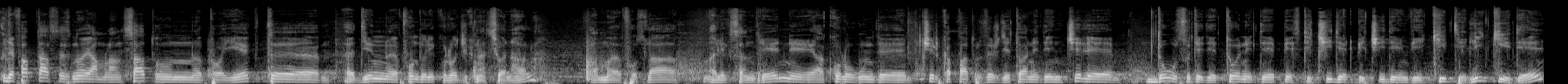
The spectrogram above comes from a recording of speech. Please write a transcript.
De fapt, astăzi noi am lansat un un proiect uh, din Fondul Ecologic Național, am uh, fost la Alexandreni, acolo unde circa 40 de tone din cele 200 de tone de pesticide, erbicide învechite, lichide,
